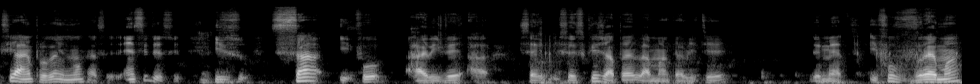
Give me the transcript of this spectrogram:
s'il y a un problème, il manque à ce. Ainsi de suite. Il faut- ça, il faut arriver à. C'est ce que j'appelle la mentalité de maître. Il faut vraiment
